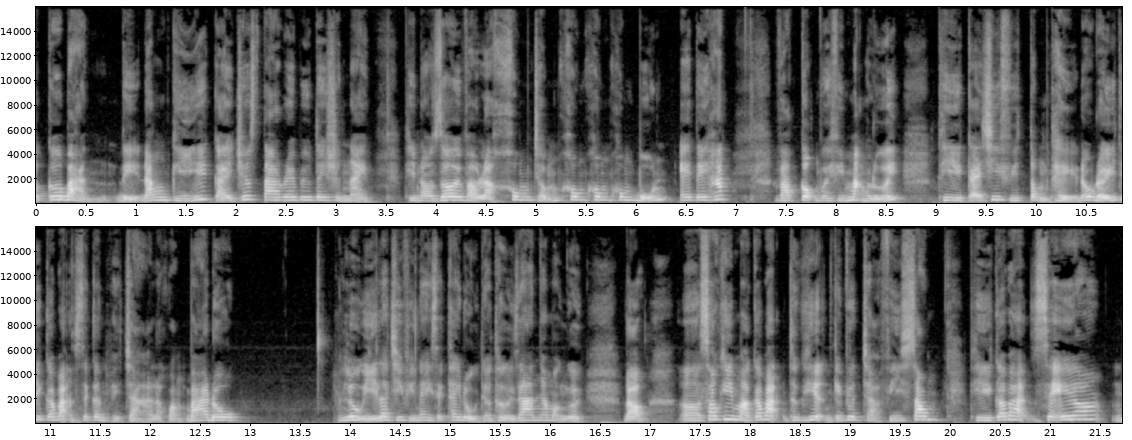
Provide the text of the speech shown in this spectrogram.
uh, cơ bản để đăng ký cái Juststar Reputation này thì nó rơi vào là 0.0004 ETH và cộng với phí mạng lưới thì cái chi phí tổng thể đâu đấy thì các bạn sẽ cần phải trả là khoảng 3 đô lưu ý là chi phí này sẽ thay đổi theo thời gian nha mọi người. Đó à, sau khi mà các bạn thực hiện cái việc trả phí xong thì các bạn sẽ ừ,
